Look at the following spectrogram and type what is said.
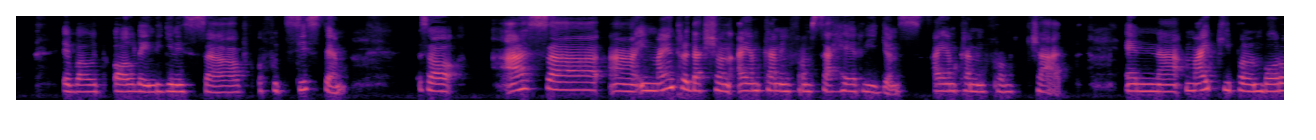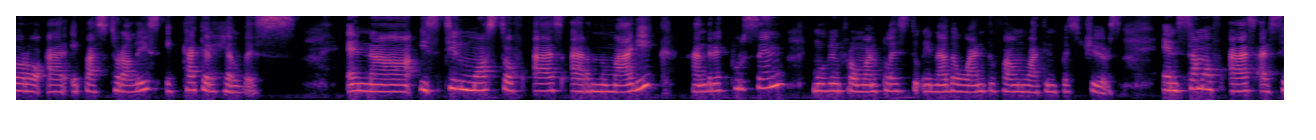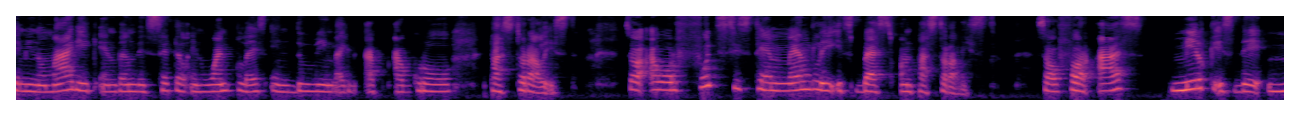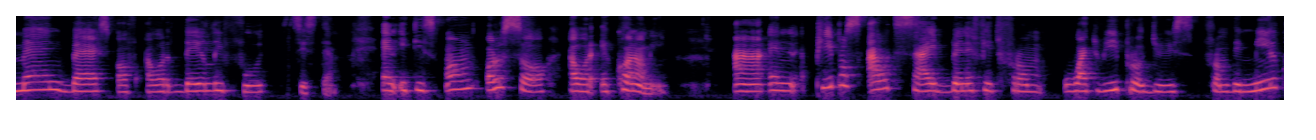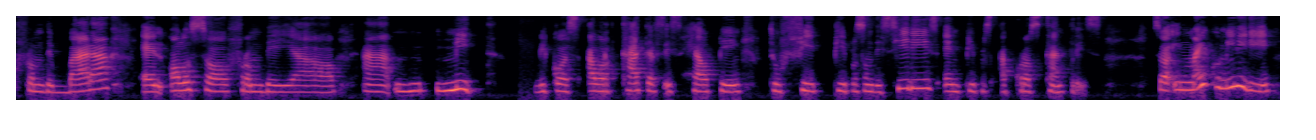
about all the indigenous uh, food system. So as uh, uh, in my introduction, I am coming from Sahel regions. I am coming from Chad. And uh, my people in Bororo are a pastoralist, a cattle herders. And uh, still most of us are nomadic, 100%, moving from one place to another one to what in pastures. And some of us are semi-nomadic and then they settle in one place and doing like agro-pastoralist. So our food system mainly is based on pastoralist. So for us, milk is the main base of our daily food system. And it is on also our economy. Uh, and people's outside benefit from what we produce from the milk, from the butter, and also from the uh, uh, meat because our cattle is helping to feed people in the cities and people across countries. So in my community,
